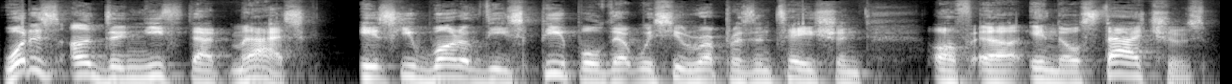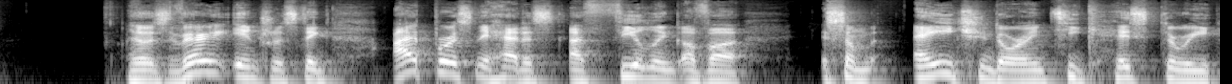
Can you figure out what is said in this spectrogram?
What is underneath that mask? Is he one of these people that we see representation of uh, in those statues? It was very interesting. I personally had a, a feeling of a some ancient or antique history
